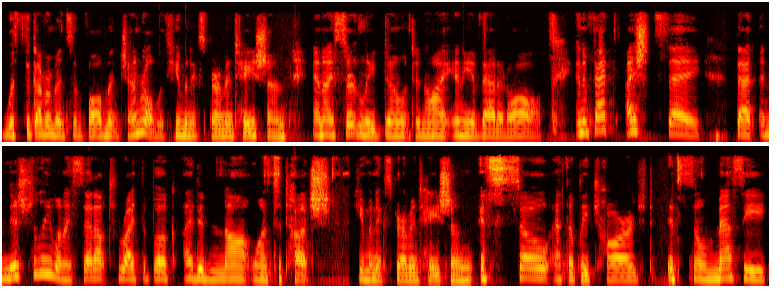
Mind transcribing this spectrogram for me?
with the government's involvement general with human experimentation. And I certainly don't deny any of that at all. And in fact, I should say that initially, when I set out to write the book, I did not want to touch human experimentation. It's so ethically charged. It's so messy.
